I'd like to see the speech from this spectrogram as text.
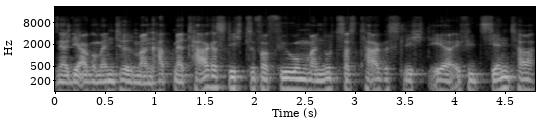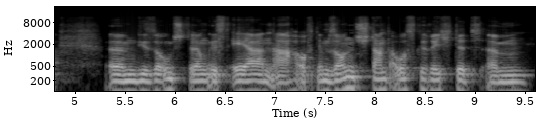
ja, die Argumente, man hat mehr Tageslicht zur Verfügung, man nutzt das Tageslicht eher effizienter. Ähm, diese Umstellung ist eher nach auf dem Sonnenstand ausgerichtet. Ähm,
